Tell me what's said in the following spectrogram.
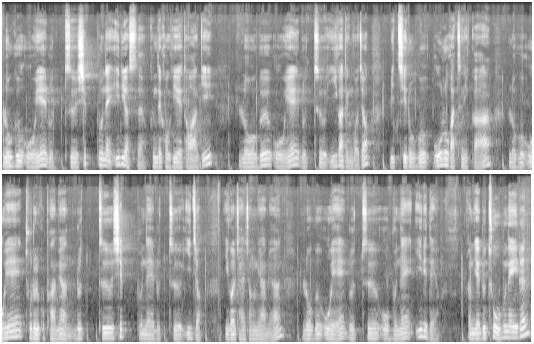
로그 5의 루트 10분의 1이었어요. 근데 거기에 더하기 로그 5의 루트 2가 된 거죠. 밑이 로그 5로 같으니까 로그 5에 2를 곱하면 루트 10분의 루트 2죠. 이걸 잘 정리하면 로그 5의 루트 5분의 1이 돼요. 그럼 얘 루트 5분의 1은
